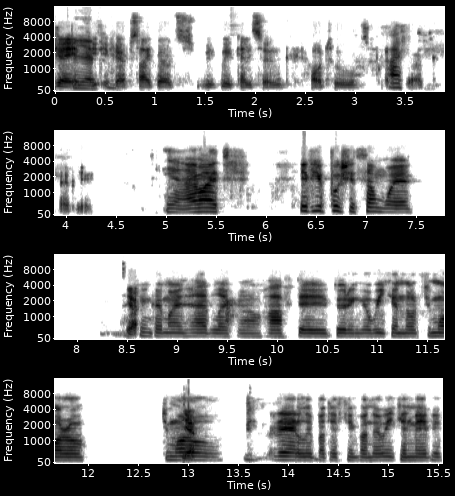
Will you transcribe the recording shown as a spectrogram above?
MJ, yeah, if, if, you have cycles, we, we can sync how to I, work, maybe. Yeah, I might, if you push it somewhere, yeah. I think I might have like a half day during a weekend or tomorrow. Tomorrow, yeah. rarely, but I think on the weekend maybe.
